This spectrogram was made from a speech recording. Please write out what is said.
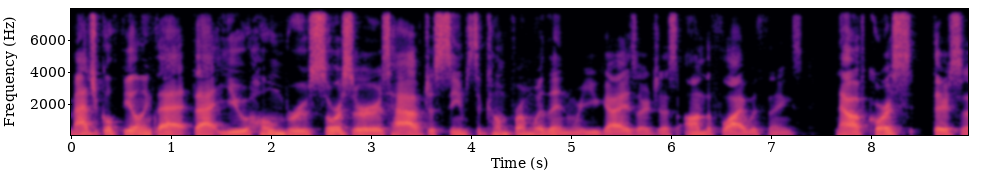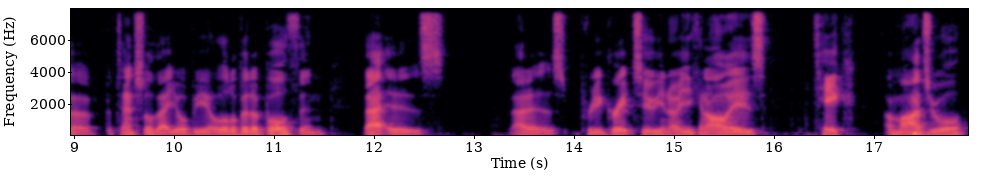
magical feeling that that you homebrew sorcerers have just seems to come from within where you guys are just on the fly with things. Now of course there's a potential that you'll be a little bit of both and that is that is pretty great too you know? You can always take a module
